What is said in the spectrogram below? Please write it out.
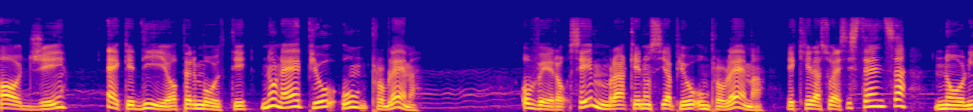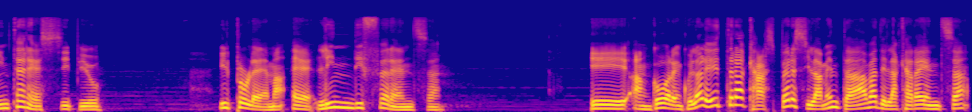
oggi è che Dio per molti non è più un problema. Ovvero sembra che non sia più un problema e che la sua esistenza non interessi più. Il problema è l'indifferenza. E ancora in quella lettera Casper si lamentava della carenza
